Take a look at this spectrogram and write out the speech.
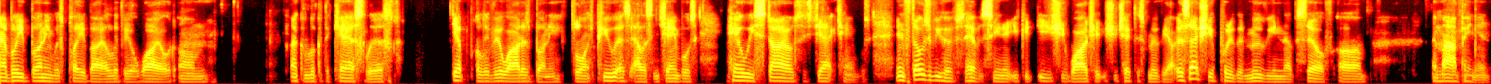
I believe Bunny was played by Olivia Wilde. Um, I could look at the cast list. Yep, Olivia Wilde as Bunny, Florence Pugh as Allison Chambers, Harry Styles as Jack Chambers. And if those of you have, haven't seen it, you could you should watch it. You should check this movie out. It's actually a pretty good movie in itself, um, in my opinion.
